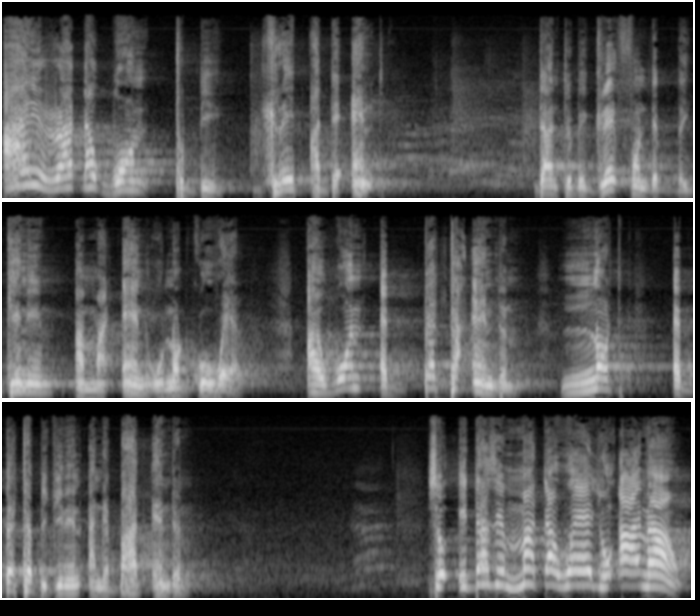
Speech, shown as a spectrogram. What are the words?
I rather want to be great at the end than to be great from the beginning and my end will not go well. I want a better ending, not a better beginning and a bad ending. So it doesn't matter where you are now.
